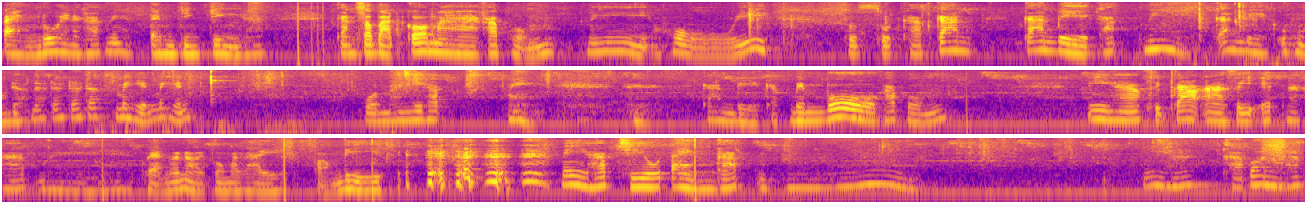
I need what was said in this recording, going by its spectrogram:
แต่งด้วยนะครับ นี่เต็มจริงๆฮะการสะบัดก็มาครับ ผม นี่โอ้โหสุดๆครับก้านก้านเบรกครับ นี่ก้านเบรกโอ้โหเดี๋ยวเดี๋ยวเดี๋ยวเดี๋ยวไม่เห็นไม่เห็น วนมาอย่างนี้ครับ นี่การเบรกครับเบมโบครับผม นี่ครับ 19 RCS นะครับ แขวนไว้หน่อยพวงมาลัยของดี นี่ครับชิลแต่งครับ นี่ฮะ คาร์บอนครับ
